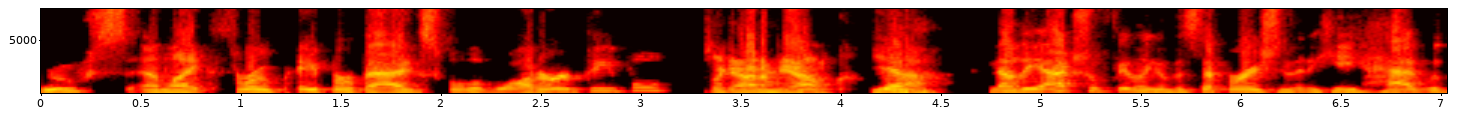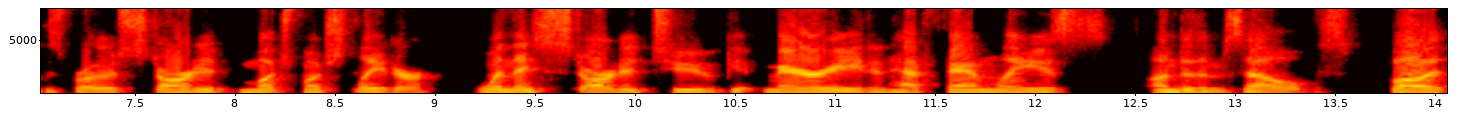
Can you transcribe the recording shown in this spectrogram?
roofs and like throw paper bags full of water at people. It's like Adam Yauch. Yeah. Now, the actual feeling of the separation that he had with his brother started much, much later when they started to get married and have families unto themselves. But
